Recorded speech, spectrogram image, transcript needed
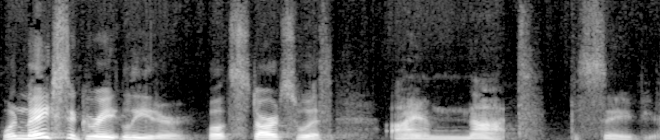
What makes a great leader? Well, it starts with, I am not the Savior.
